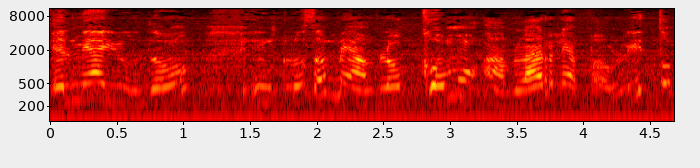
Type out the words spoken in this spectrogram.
Él me ayudó, incluso me habló cómo hablarle a Paulito,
